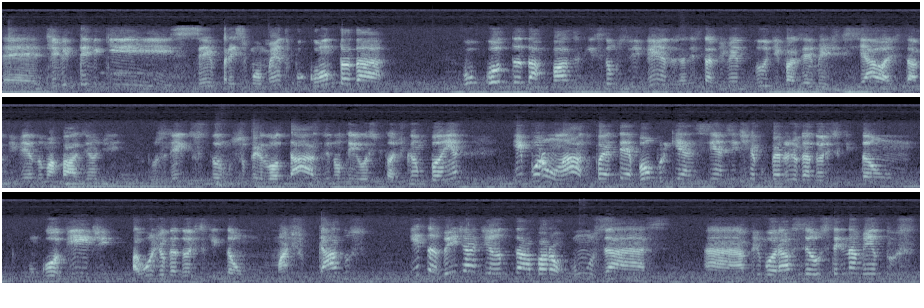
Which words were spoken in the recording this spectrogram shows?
é, teve, teve que ser para esse momento por conta da por conta da fase que estamos vivendo. A gente está vivendo de fase emergencial, a gente está vivendo uma fase onde os leitos estão superlotados e não tem hospital de campanha. E por um lado foi até bom porque assim a gente recupera os jogadores que estão com Covid, alguns jogadores que estão machucados e também já adianta para alguns as a aprimorar os seus treinamentos.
